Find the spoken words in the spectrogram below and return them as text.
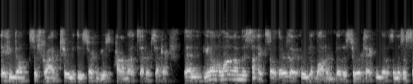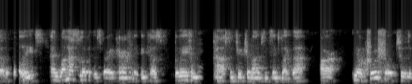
if you don't subscribe to these certain views of karma, et cetera, et cetera, then you don't belong on this site. So there's a group of modern Buddhists who are taking Buddhism as a set of beliefs. And one has to look at this very carefully because belief in past and future lives and things like that are you know, crucial to the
